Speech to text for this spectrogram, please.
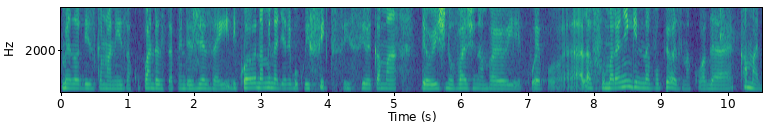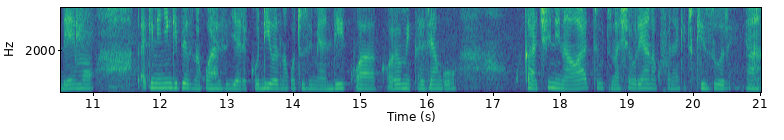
Melodies kama ni za kupanda zitapendezea zaidi. Kwa hiyo nami najaribu kuifix isiwe kama the original version ambayo ilikuwepo. Alafu mara nyingi ninavyopewa zinakuwaga kama demo lakini nyingi pia zinakuwa hazijarekodiwa zinakuwa tu zimeandikwa. Kwa hiyo mi kazi yangu kukaa chini na watu tunashauriana kufanya kitu kizuri yeah.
